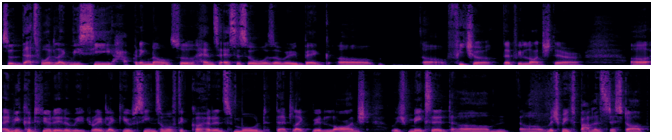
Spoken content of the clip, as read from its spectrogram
So that's what like we see happening now. So hence SSO was a very big uh, uh, feature that we launched there. Uh, and we continue to innovate, right? Like you've seen some of the coherence mode that like we launched, which makes it, um, uh, which makes Parallels Desktop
